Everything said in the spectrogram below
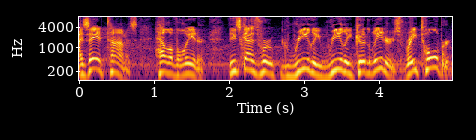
Isiah Thomas, hell of a leader. These guys were really, really good leaders. Ray Tolbert,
